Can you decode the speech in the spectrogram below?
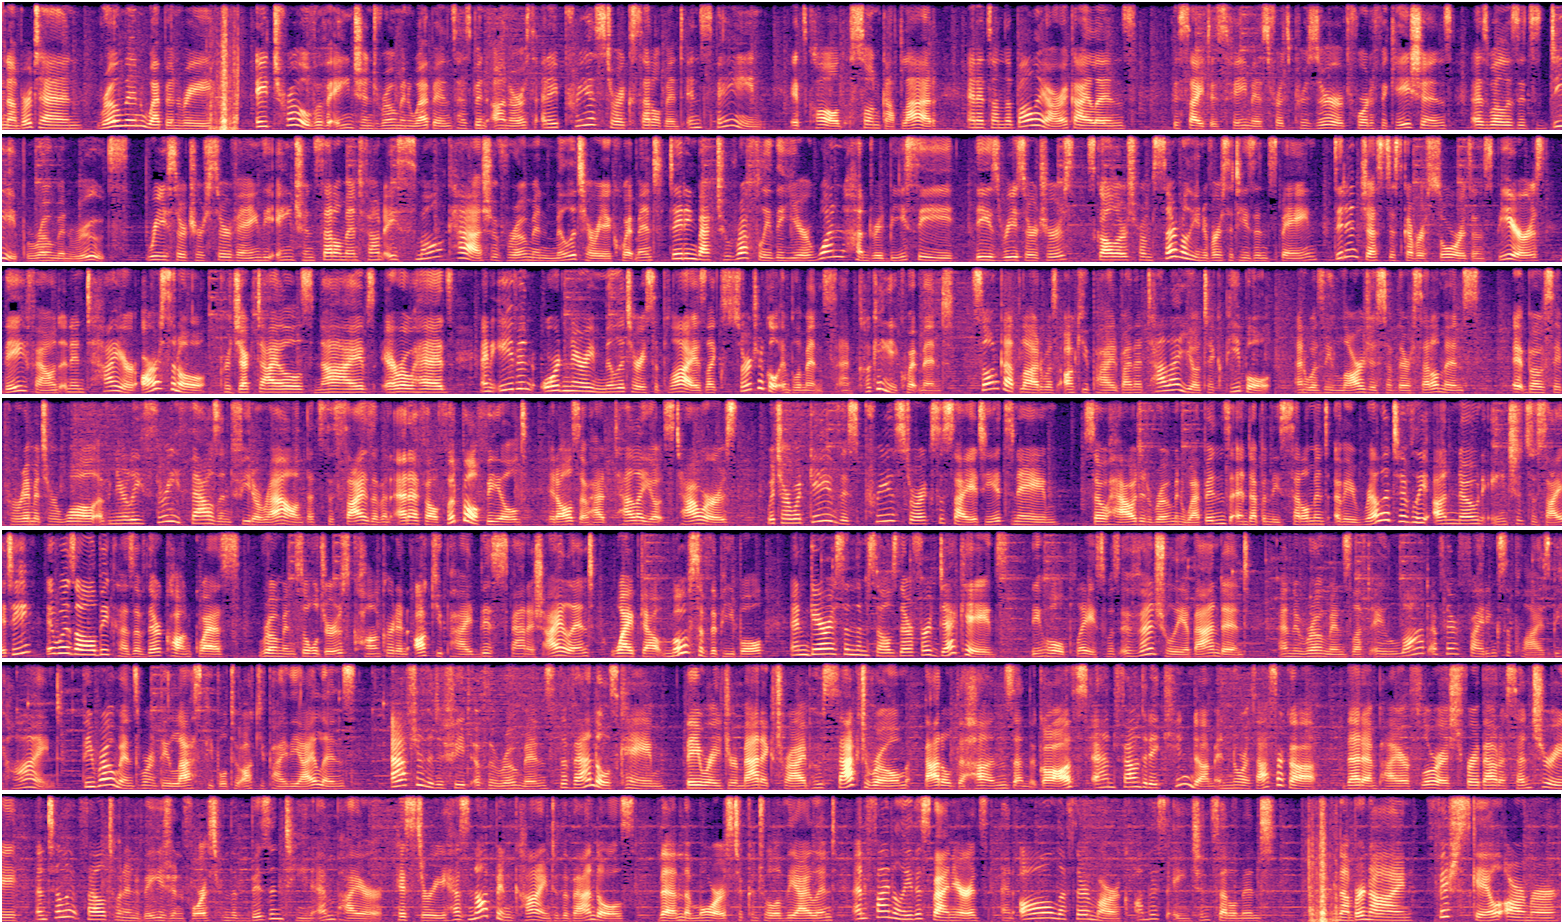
Number 10. Roman Weaponry A trove of ancient Roman weapons has been unearthed at a prehistoric settlement in Spain. It's called Son Catlar, and it's on the Balearic Islands. The site is famous for its preserved fortifications, as well as its deep Roman roots. Researchers surveying the ancient settlement found a small cache of Roman military equipment dating back to roughly the year 100 BC. These researchers, scholars from several universities in Spain, didn't just discover swords and spears, they found an entire arsenal projectiles, knives, arrowheads, and even ordinary military supplies like surgical implements and cooking equipment. Son Catlar was occupied by the Talayotec people and was the largest of their settlements. It boasts a perimeter wall of nearly 3,000 feet around that's the size of an NFL football field. It also had Talayots towers, which are what gave this prehistoric society its name. So how did Roman weapons end up in the settlement of a relatively unknown ancient society? It was all because of their conquests. Roman soldiers conquered and occupied this Spanish island, wiped out most of the people, and garrisoned themselves there for decades. The whole place was eventually abandoned, and the Romans left a lot of their fighting supplies behind. The Romans weren't the last people to occupy the islands. After the defeat of the Romans, the Vandals came. They were a Germanic tribe who sacked Rome, battled the Huns and the Goths, and founded a kingdom in North Africa. That empire flourished for about a century until it fell to an invasion force from the Byzantine Empire. History has not been kind to the Vandals. Then the Moors took control of the island, and finally the Spaniards, and all left their mark on this ancient settlement. Number 9. Fish Scale Armor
